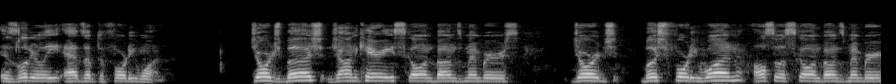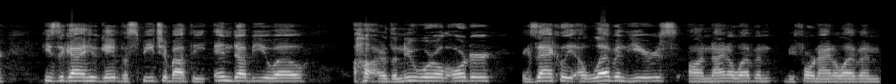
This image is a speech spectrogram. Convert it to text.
is literally adds up to 41. George Bush, John Kerry, Skull and Bones members. George Bush 41, also a Skull and Bones member. He's the guy who gave the speech about the NWO, or the New World Order, exactly 11 years on 9 11, before 9 11.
